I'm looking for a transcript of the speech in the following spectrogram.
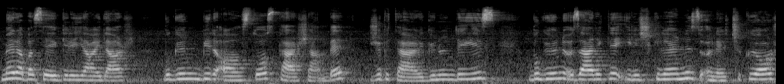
Merhaba sevgili yaylar. Bugün 1 Ağustos Perşembe, Jüpiter günündeyiz. Bugün özellikle ilişkileriniz öne çıkıyor.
